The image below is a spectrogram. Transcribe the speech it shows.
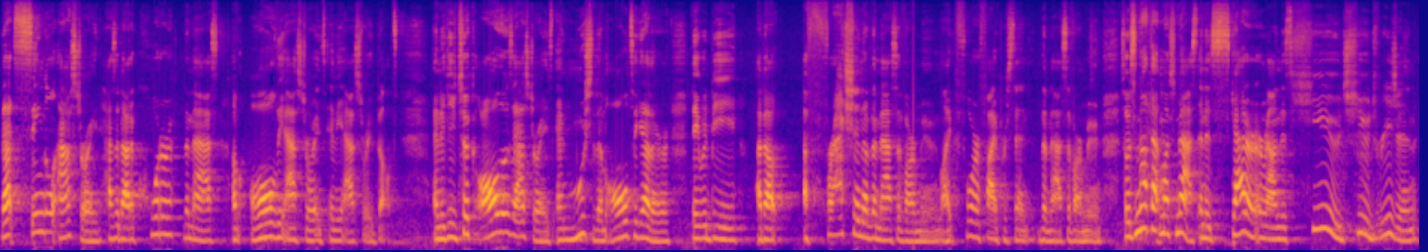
That single asteroid has about a quarter the mass of all the asteroids in the asteroid belt. And if you took all those asteroids and mushed them all together, they would be about a fraction of the mass of our moon, like four or five percent the mass of our moon. So it's not that much mass, and it's scattered around this huge, huge region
